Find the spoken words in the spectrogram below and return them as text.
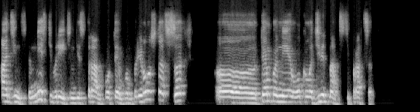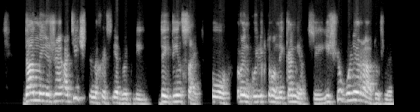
11 месте в рейтинге стран по темпам прироста с э, темпами около 19%. Данные же отечественных исследователей Data Insight по рынку электронной коммерции еще более радужны.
